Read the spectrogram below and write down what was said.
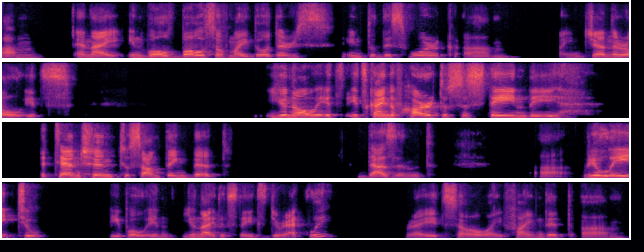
Um, and I involve both of my daughters into this work. Um, in general, it's you know it's it's kind of hard to sustain the attention to something that doesn't uh, relate to people in United States directly, right? So I find it um,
